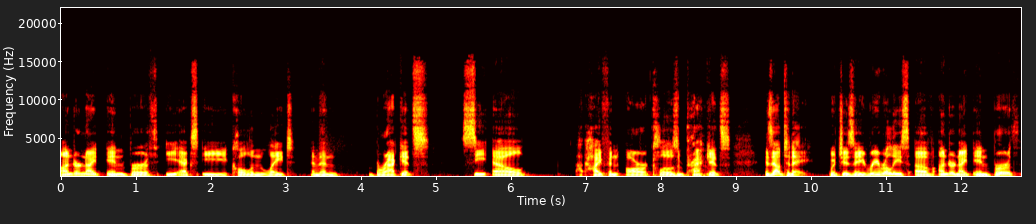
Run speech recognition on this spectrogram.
Under Night in Birth, EXE colon late, and then brackets CL hyphen R close brackets is out today which is a re release of Under Night in Birth,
